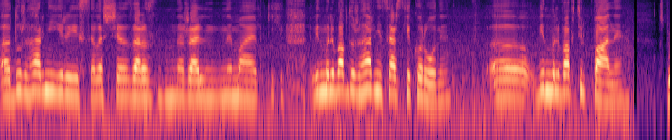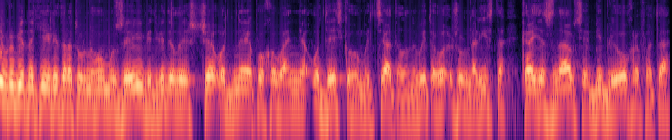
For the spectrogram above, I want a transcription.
е, дуже гарні іриси, але ще зараз, на жаль, немає таких. Він малював дуже гарні царські корони. Е, Він малював тюльпани. Співробітники літературного музею відвідали ще одне поховання одеського митця, талановитого журналіста, краєзнавця, бібліографа та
